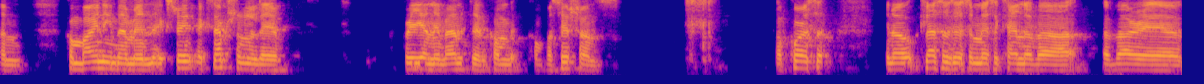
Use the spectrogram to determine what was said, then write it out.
and combining them in extreme, exceptionally free and inventive com compositions. Of course, you know, classicism is a kind of a, a very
